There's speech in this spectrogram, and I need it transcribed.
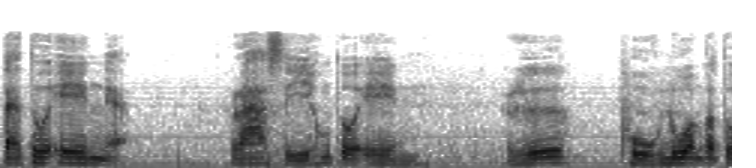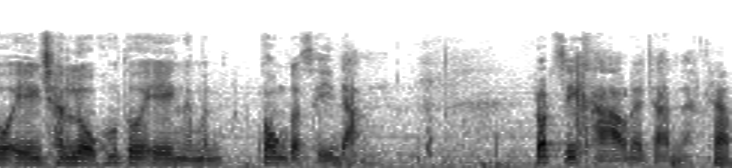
แต่ตัวเองเนี่ยราศีของตัวเอง หรือผูกดวงกับตัวเองฉลกของตัวเองเนี่ยมันตรงกับสีดำรถสีขาวนะอาจารย์นะครับ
